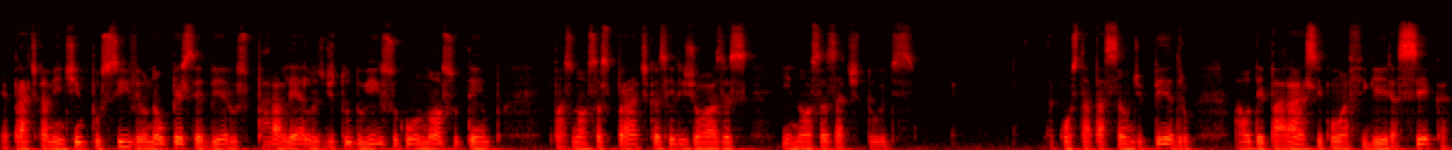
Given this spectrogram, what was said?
É praticamente impossível não perceber os paralelos de tudo isso com o nosso tempo, com as nossas práticas religiosas e nossas atitudes. A constatação de Pedro, ao deparar-se com a figueira seca,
